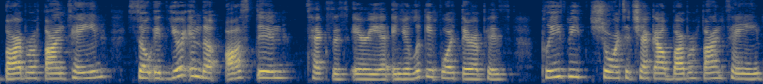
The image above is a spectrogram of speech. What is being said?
Barbara Fontaine. So if you're in the Austin, Texas area and you're looking for a therapist, please be sure to check out Barbara Fontaine.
